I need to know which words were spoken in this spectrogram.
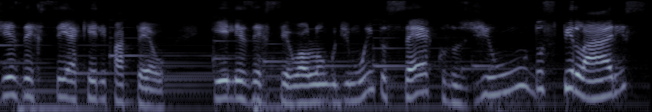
de exercer aquele papel que ele exerceu ao longo de muitos séculos de um dos pilares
